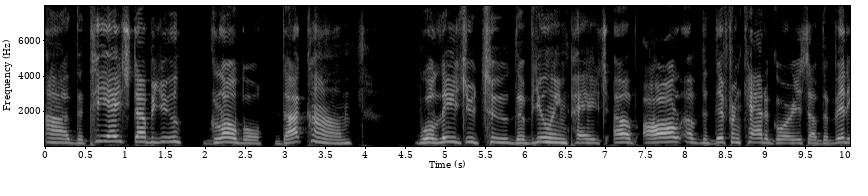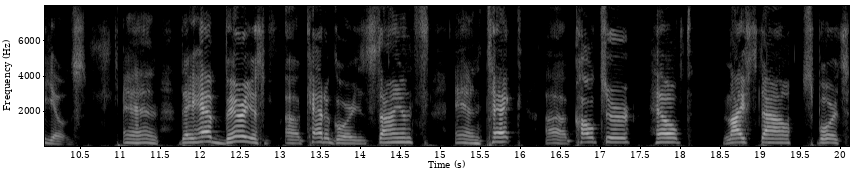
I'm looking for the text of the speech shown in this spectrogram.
uh, the thwglobal.com will lead you to the viewing page of all of the different categories of the videos. And they have various uh, categories science and tech, uh, culture, health, lifestyle, sports,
